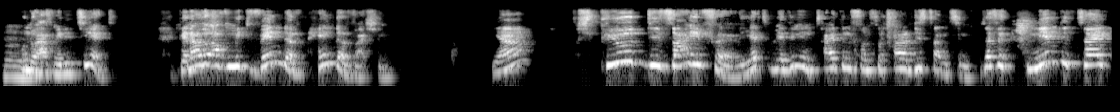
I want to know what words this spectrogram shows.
Mhm. Und du hast meditiert. Genauso auch mit Wände, Hände waschen. Ja? Spür die Seife. Jetzt, wir sind in Zeiten von Social Distancing. Das heißt, nimm die Zeit,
